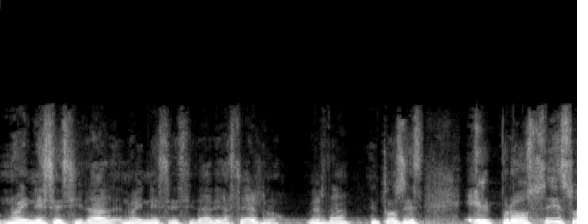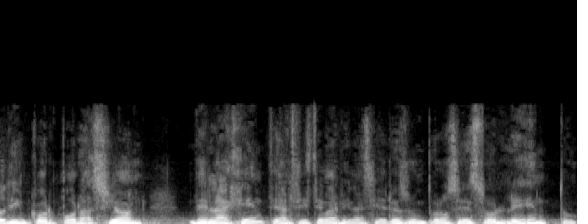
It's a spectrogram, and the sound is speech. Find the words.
no, hay necesidad, no hay necesidad de hacerlo, ¿verdad? Entonces, el proceso de incorporación de la gente al sistema financiero es un proceso lento,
